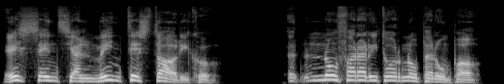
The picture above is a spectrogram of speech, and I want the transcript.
essenzialmente storico. Eh, non farà ritorno per un po'.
